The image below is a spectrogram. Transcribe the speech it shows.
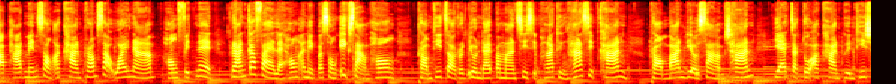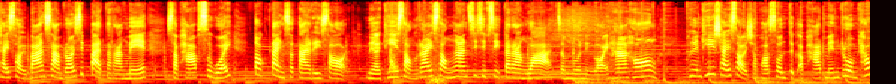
อพาร์ตเมนต์2อาคารพร้อมสระว่ายน้ำ ห้องฟิตเนส ร้านกาแฟและห้องอเนกประสงค์อีก 3 ห้อง พร้อมที่จอดรถยนต์ได้ประมาณ 45-50 คัน พร้อมบ้านเดี่ยว 3 ชั้น แยกจากตัวอาคารพื้นที่ใช้สอยบ้าน 318 ตารางเมตร สภาพสวย ตกแต่งสไตล์รีสอร์ทเนื้อที่ 2 ไร่ 2 งาน 44 ตารางวาจำนวน 105 ห้อง พื้นที่ใช้สอยเฉพาะโซนตึกอพาร์ตเมนต์รวมเท่า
